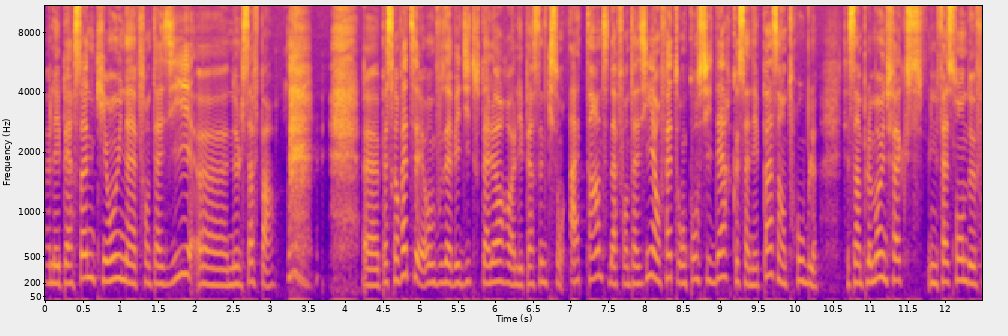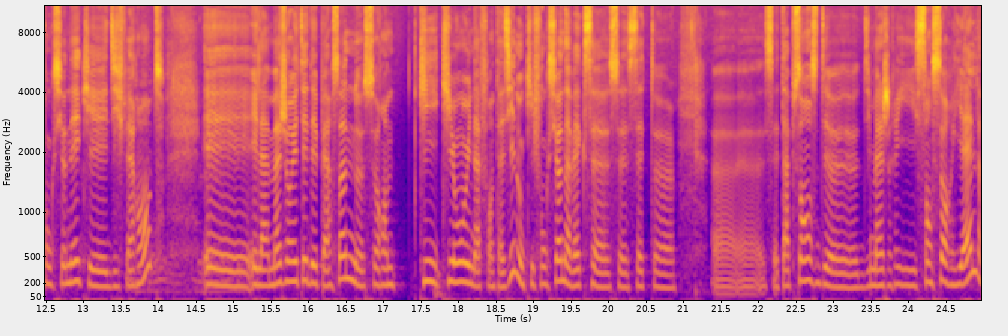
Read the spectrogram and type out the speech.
les personnes qui ont une aphantasie euh, ne le savent pas. Euh, parce qu'en fait, on vous avait dit tout à l'heure, les personnes qui sont atteintes d'aphantasie, en fait, on considère que ça n'est pas un trouble. C'est simplement une façon de fonctionner qui est différente. Et, et la majorité des personnes ne se rendent qui, ont une aphantasie, donc qui fonctionnent avec ce- ce- cette, euh, euh, cette absence d'imagerie sensorielle,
